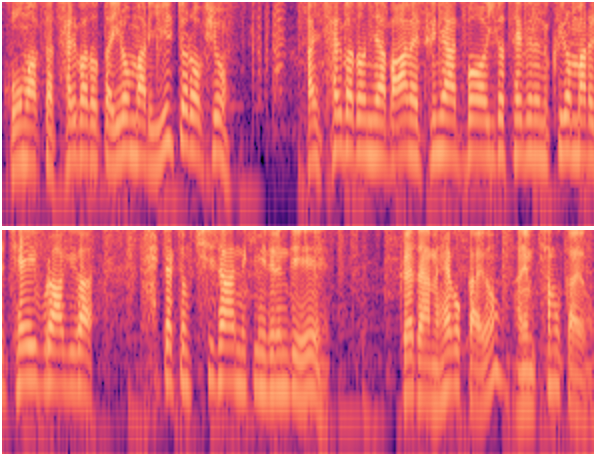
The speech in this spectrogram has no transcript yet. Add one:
고맙다 잘 받았다 이런 말이 일절 없쇼. 아니 잘 받았냐 마음에 드냐 뭐 이렇다면은 그런 말을 제 입으로 하기가 살짝 좀 치사한 느낌이 드는데 그래도 한번 해볼까요? 아니면 참을까요?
